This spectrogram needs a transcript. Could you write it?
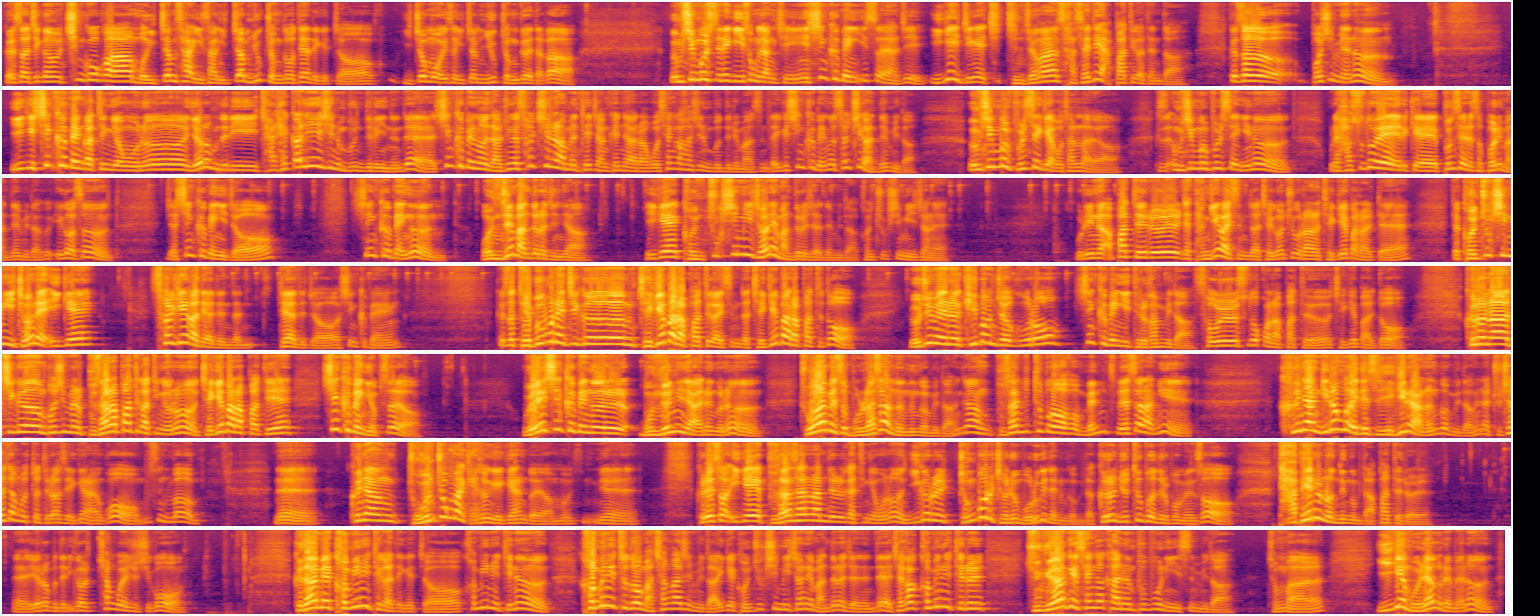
그래서 지금 층고가 뭐 2.4 이상, 2.6 정도 돼야 되겠죠. 2.5에서 2.6 정도에다가 음식물 쓰레기 이송 장치인 싱크뱅이 있어야지 이게 이제 지- 진정한 4세대 아파트가 된다. 그래서 보시면은 이게 싱크뱅 같은 경우는 여러분들이 잘 헷갈리시는 분들이 있는데 싱크뱅은 나중에 설치를 하면 되지 않겠냐라고 생각하시는 분들이 많습니다. 이게 싱크뱅은 설치가 안 됩니다. 음식물 불세기하고 달라요. 그래서 음식물 불세기는 우리 하수도에 이렇게 분쇄를 해서 버리면 안 됩니다. 이것은 이제 싱크뱅이죠. 싱크뱅은 언제 만들어지냐? 이게 건축 심의 전에 만들어져야 됩니다. 건축 심의 전에. 우리는 아파트를 이제 단계가 있습니다. 재건축을 하나 재개발할 때. 건축 심의 전에 이게 설계가 돼야 된다. 돼야 되죠. 싱크뱅. 그래서 대부분의 지금 재개발 아파트가 있습니다. 재개발 아파트도 요즘에는 기본적으로 싱크뱅이 들어갑니다. 서울 수도권 아파트 재개발도. 그러나 지금 보시면 부산 아파트 같은 경우는 재개발 아파트에 싱크뱅이 없어요. 왜 싱크뱅을 못 넣느냐 이런 거는 조합에서 몰라서 안 넣는 겁니다. 그냥 부산 유튜버하고 몇, 몇 사람이 그냥 이런 거에 대해서 얘기를 안 하는 겁니다. 그냥 주차장부터 들어가서 얘기 안 하고 무슨 뭐 네. 그냥 좋은 쪽만 계속 얘기하는 거예요. 뭐 예. 그래서 이게 부산 사람들 같은 경우는 이거를 정보를 전혀 모르게 되는 겁니다. 그런 유튜버들을 보면서 다 배를 놓는 겁니다. 아파트를. 예, 여러분들 이걸 참고해 주시고 그 다음에 커뮤니티가 되겠죠. 커뮤니티는 커뮤니티도 마찬가지입니다. 이게 건축 심의 전에 만들어져야 되는데 제가 커뮤니티를 중요하게 생각하는 부분이 있습니다. 정말 이게 뭐냐 그러면은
